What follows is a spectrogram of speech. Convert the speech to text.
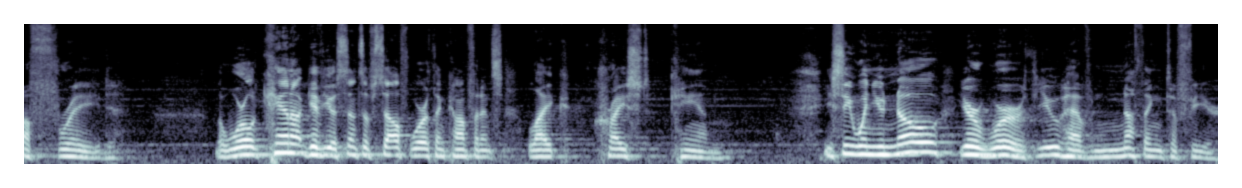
afraid. The world cannot give you a sense of self worth and confidence like Christ can. You see, when you know your worth, you have nothing to fear.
